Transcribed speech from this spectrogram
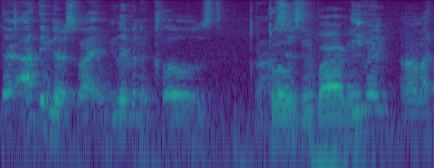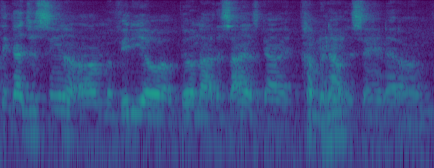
there, I think there's flat, and we live in a closed. Uh, closed system. environment. Even um, I think I just seen a, um, a video of Bill Nye the Science Guy coming mm-hmm. out and saying that um,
